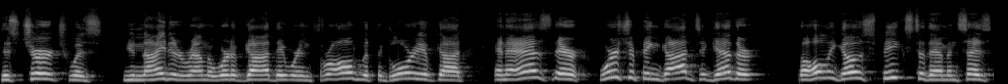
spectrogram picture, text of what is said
This church was united around the Word of God. They were enthralled with the glory of God. And as they're worshiping God together, the Holy Ghost speaks to them and says,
